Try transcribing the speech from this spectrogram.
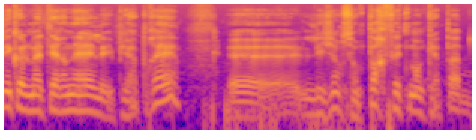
l'école maternelle et puis après, euh, les gens sont parfaitement capables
